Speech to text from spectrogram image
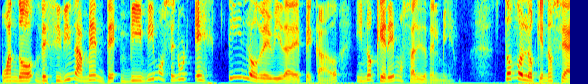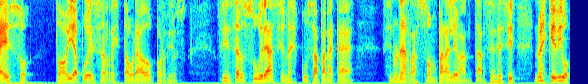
Cuando decididamente vivimos en un estilo de vida de pecado y no queremos salir del mismo. Todo lo que no sea eso todavía puede ser restaurado por Dios, sin ser su gracia una excusa para caer sin una razón para levantarse. Es decir, no es que digo,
